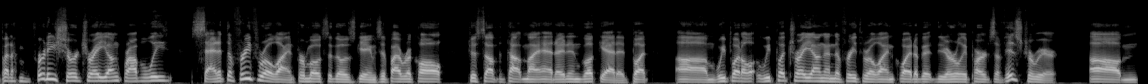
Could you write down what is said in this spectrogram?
but I'm pretty sure Trae Young probably sat at the free throw line for most of those games, if I recall, just off the top of my head. I didn't look at it, but um, we put a, we put Trae Young on the free throw line quite a bit the early parts of his career. Um,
